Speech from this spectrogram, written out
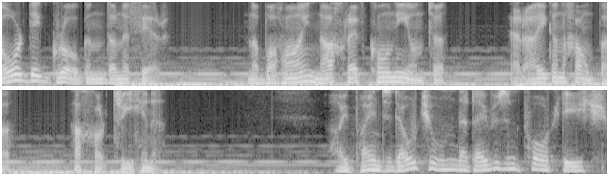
Dóir dig grogan don na fir, na baháin nach raibh cóíionta ar aig an champa a. I pointed out to him that I was in Portlaoise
